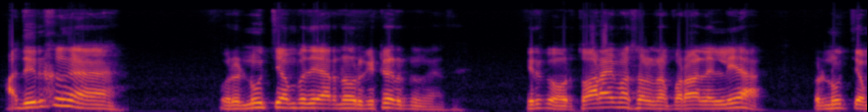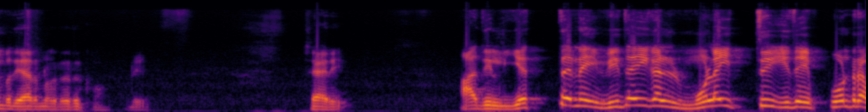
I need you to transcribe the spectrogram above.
அது இருக்குங்க. ஒரு நூற்றி ஐம்பது இரநூறு கிட்ட இருக்குங்க அது. இருக்கும். ஒரு தோராயமாக சொல்கிறேன் பரவாயில்ல இல்லையா? ஒரு நூற்றி ஐம்பது இரநூறு இருக்கும் அப்படின்னு. சரி. அதில் எத்தனை விதைகள் முளைத்து இதை போன்ற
